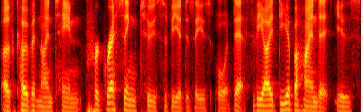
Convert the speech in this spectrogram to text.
of COVID 19 progressing to severe disease or death. The idea behind it is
